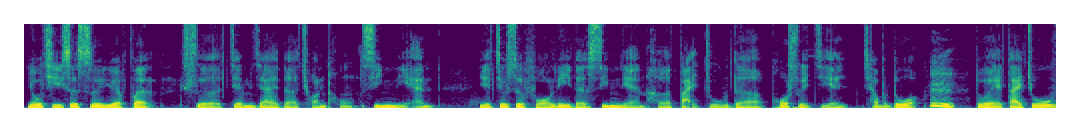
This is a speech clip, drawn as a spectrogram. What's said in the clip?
尤其是四月份是柬埔寨的传统新年，也就是佛历的新年和傣族的泼水节差不多。嗯对，傣族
